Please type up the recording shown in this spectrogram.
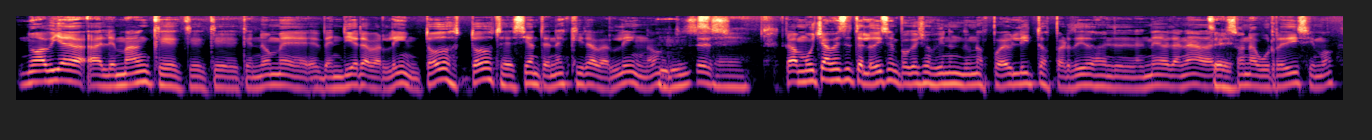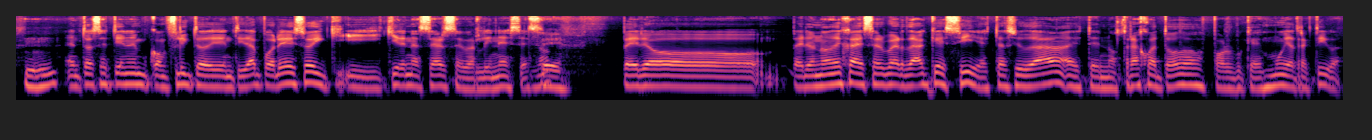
no había alemán que, que, que, no me vendiera a Berlín. Todos, todos te decían, tenés que ir a Berlín, ¿no? Entonces, claro, muchas veces te lo dicen porque ellos vienen de unos pueblitos perdidos en el, medio de la nada, que son aburridísimos. Entonces tienen conflicto de identidad por eso y, y quieren hacerse berlineses, ¿no? Pero, pero no deja de ser verdad que sí, esta ciudad este, nos trajo a todos porque es muy atractiva.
